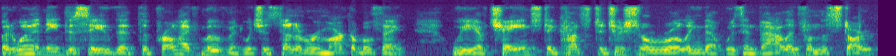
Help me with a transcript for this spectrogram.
But women need to see that the pro life movement, which has done a remarkable thing, we have changed a constitutional ruling that was invalid from the start.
